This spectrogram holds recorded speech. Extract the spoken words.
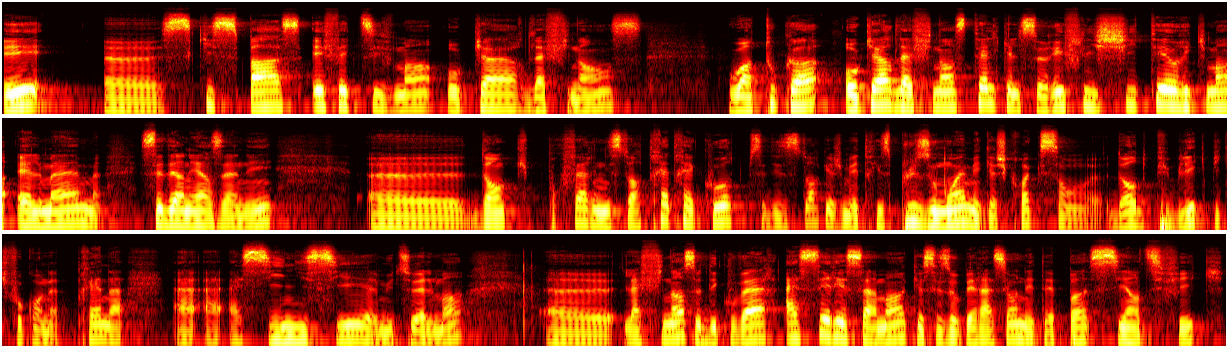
et ce qui se passe effectivement au cœur de la finance, ou en tout cas au cœur de la finance telle qu'elle se réfléchit théoriquement elle-même ces dernières années. Euh, donc, pour faire une histoire très très courte, c'est des histoires que je maîtrise plus ou moins, mais que je crois qui sont euh, d'ordre public, puis qu'il faut qu'on apprenne à, s'y initier euh, mutuellement. la finance a découvert assez récemment que ces opérations n'étaient pas scientifiques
